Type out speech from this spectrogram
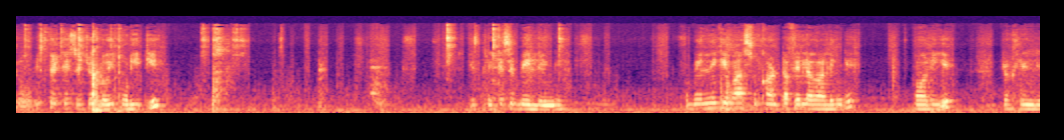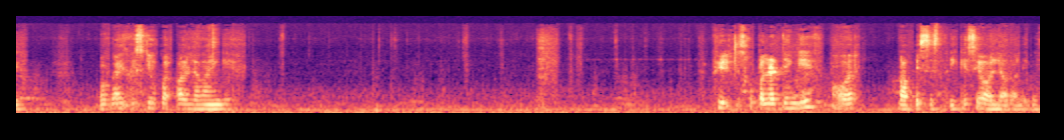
तो इस तरीके से जो लोई थोड़ी थी, इस तरीके से बेल लेंगे। तो बेलने के बाद सूखा आटा फिर लगा लेंगे और ये रख लेंगे और गैस इसके ऊपर ऑयल लगाएँगे। फिर इसको पलट देंगे और वापस इस तरीके से ऑयल लगा लेंगे।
